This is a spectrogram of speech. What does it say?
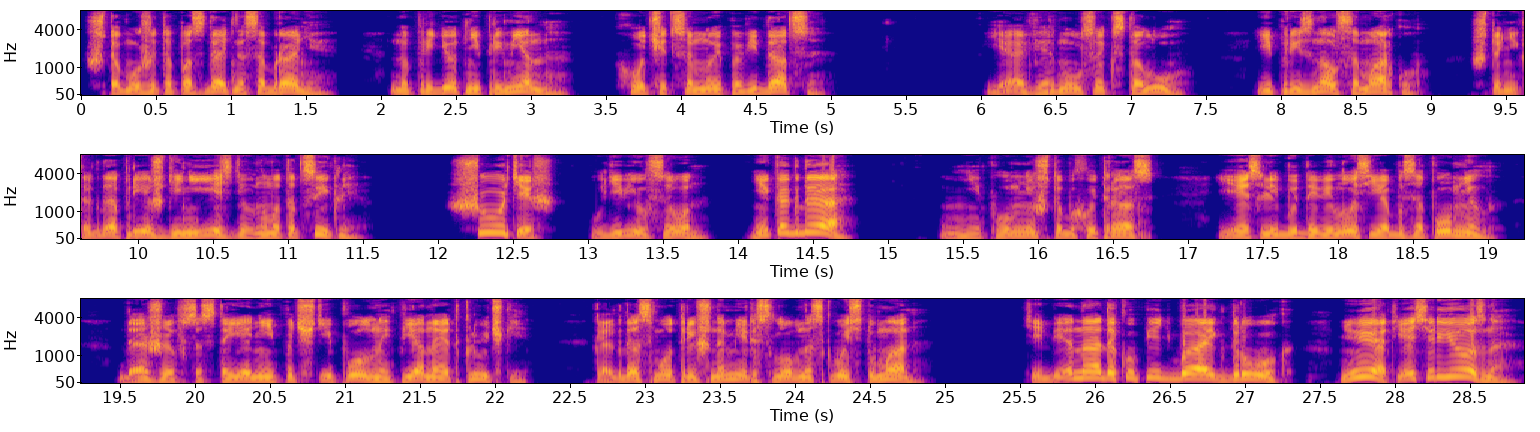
что может опоздать на собрание, но придет непременно, хочет со мной повидаться. Я вернулся к столу и признался Марку, что никогда прежде не ездил на мотоцикле. «Шутишь?» — удивился он. «Никогда!» «Не помню, чтобы хоть раз. Если бы довелось, я бы запомнил. Даже в состоянии почти полной пьяной отключки когда смотришь на мир словно сквозь туман. Тебе надо купить байк, друг. Нет, я серьезно.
